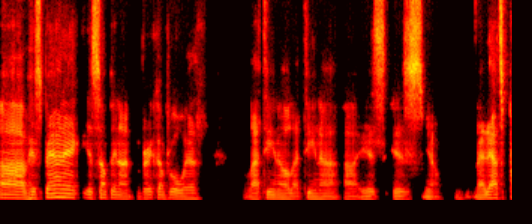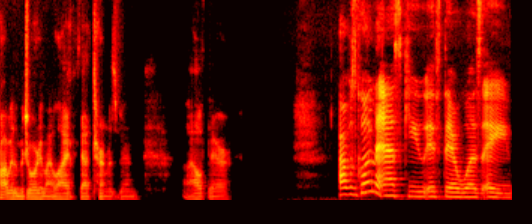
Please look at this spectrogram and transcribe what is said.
uh, Hispanic is something I'm very comfortable with. Latino, Latina uh, is is you know that's probably the majority of my life. That term has been out there. I was going to ask you if there was a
